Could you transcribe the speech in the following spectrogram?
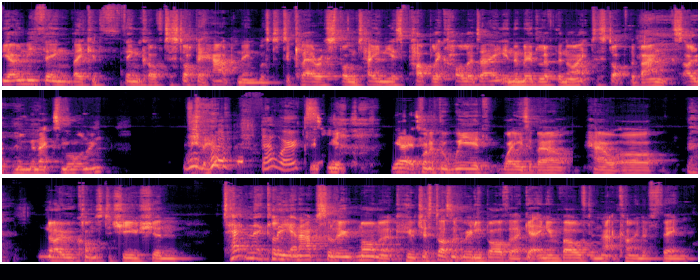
the only thing they could think of to stop it happening was to declare a spontaneous public holiday in the middle of the night to stop the banks opening the next morning. That works. It's, yeah, it's one of the weird ways about how our no constitution, technically an absolute monarch who just doesn't really bother getting involved in that kind of thing.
